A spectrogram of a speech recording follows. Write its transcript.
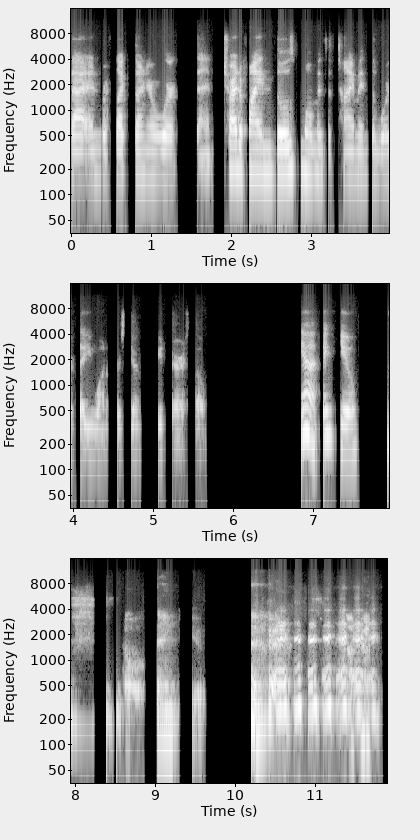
that and reflect on your work and try to find those moments of time in the work that you want to pursue in the future so yeah thank you oh thank you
